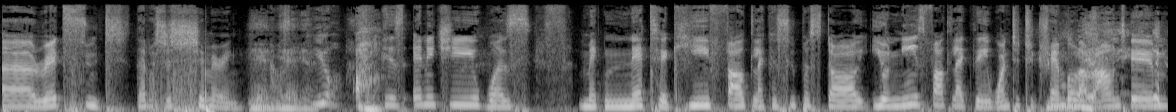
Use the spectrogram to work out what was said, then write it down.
a red suit that was just shimmering. Yeah, and I was yeah, like, yeah. yo. Ah. His energy was magnetic. He felt like a superstar. Your knees felt like they wanted to tremble around him.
